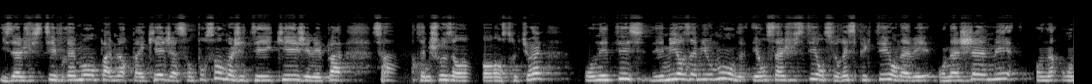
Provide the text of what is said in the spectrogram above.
Ils ajustaient vraiment Palmer Package à 100% moi j'étais équé, j'aimais pas certaines choses en, On était les meilleurs amis au monde et on s'ajustait, on se respectait, on avait, on n'a jamais, on a, on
